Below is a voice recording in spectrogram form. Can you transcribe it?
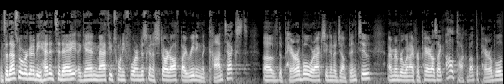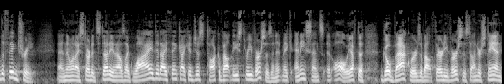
And so that's where we're going to be headed today. Again, Matthew 24. I'm just going to start off by reading the context of the parable we're actually going to jump into. I remember when I prepared, I was like, I'll talk about the parable of the fig tree. And then when I started studying, I was like, why did I think I could just talk about these three verses and it make any sense at all? We have to go backwards about 30 verses to understand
